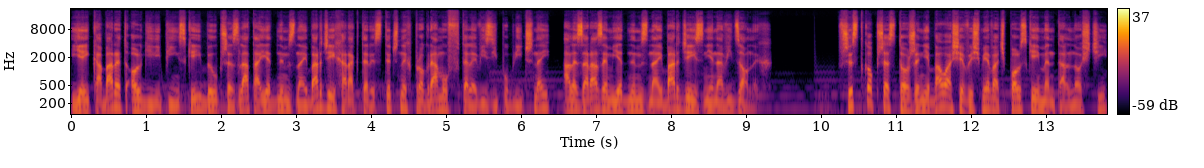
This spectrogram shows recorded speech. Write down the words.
Jej kabaret Olgi Lipińskiej był przez lata jednym z najbardziej charakterystycznych programów w telewizji publicznej, ale zarazem jednym z najbardziej znienawidzonych. Wszystko przez to, że nie bała się wyśmiewać polskiej mentalności,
